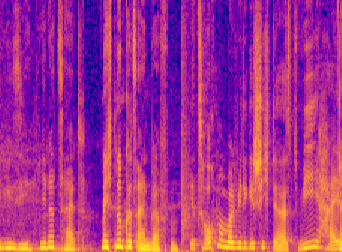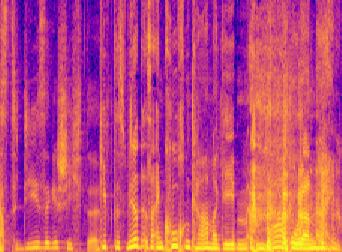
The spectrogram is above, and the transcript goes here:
Easy, jederzeit. Möchte nur kurz einwerfen. Jetzt hochen wir mal, wie die Geschichte heißt. Wie heißt diese Geschichte? Gibt es, wird es ein Kuchenkarma geben? Ja oder nein?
